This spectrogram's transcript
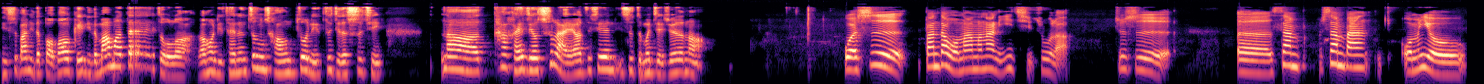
你是把你的宝宝给你的妈妈带走了，然后你才能正常做你自己的事情。那他孩子要吃奶呀，这些你是怎么解决的呢？我是搬到我妈妈那里一起住了，就是呃上上班，我们有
